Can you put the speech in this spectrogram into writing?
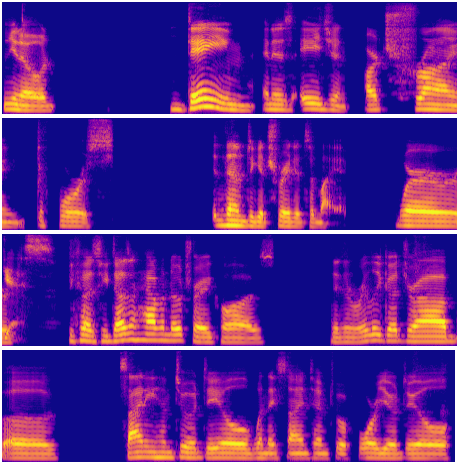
you know Dame and his agent are trying to force them to get traded to Miami. Where Yes. because he doesn't have a no trade clause. They did a really good job of signing him to a deal when they signed him to a four year deal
